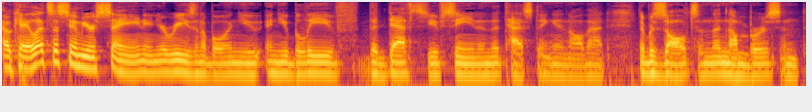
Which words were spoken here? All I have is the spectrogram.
okay, let's assume you're sane and you're reasonable and you and you believe the deaths you've seen and the testing and all that, the results and the numbers and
